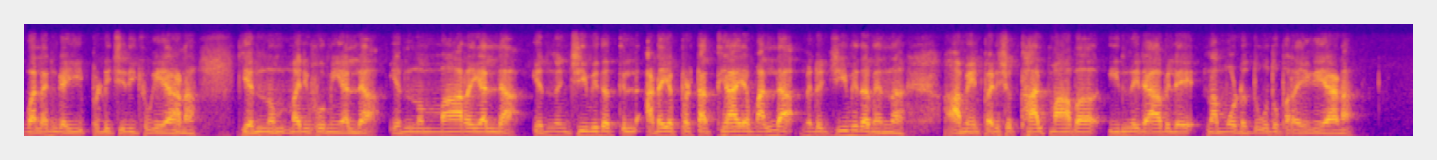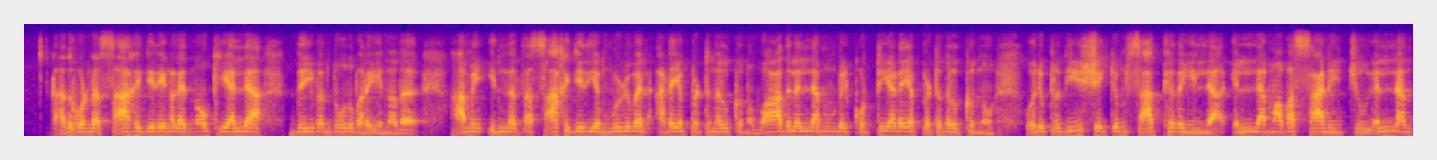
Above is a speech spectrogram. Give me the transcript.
വലം കൈ പിടിച്ചിരിക്കുകയാണ്. എന്നും മരുഭൂമിയല്ല എന്നും മാറയല്ല എന്നും ജീവിതത്തിൽ അടയപ്പെട്ട അധ്യായമല്ല നിന്റെ ജീവിതമെന്ന്. ആമീൻ. പരിശുദ്ധാത്മാവ് ഇന്ന് രാവിലെ നമ്മോട് ദൂത് പറയുകയാണ്. അതുകൊണ്ട് സാഹചര്യങ്ങളെ നോക്കിയല്ല ദൈവം തോതു പറയുന്നത്. ആമി ഇന്നത്തെ സാഹചര്യം മുഴുവൻ അടയപ്പെട്ടു നിൽക്കുന്നു. വാതിലെല്ലാം മുമ്പിൽ കൊട്ടിയടയപ്പെട്ടു നിൽക്കുന്നു. ഒരു പ്രതീക്ഷയ്ക്കും സാധ്യതയില്ല. എല്ലാം അവസാനിച്ചു. എല്ലാം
